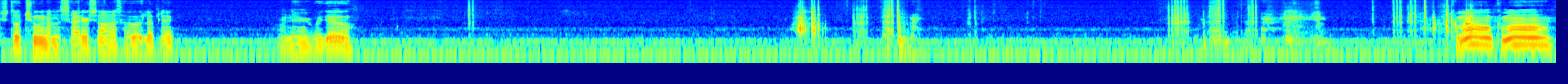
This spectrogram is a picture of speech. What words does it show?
Still chewing on the side or so, that's how it would look like. And there we go. Come on, come on.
